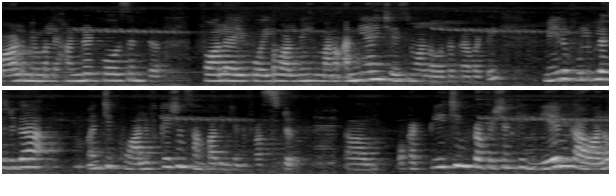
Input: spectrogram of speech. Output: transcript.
వాళ్ళు మిమ్మల్ని హండ్రెడ్ పర్సెంట్ ఫాలో అయిపోయి వాళ్ళని మనం అన్యాయం చేసిన వాళ్ళు అవుతారు కాబట్టి మీరు ఫుల్ ఫ్లెజ్డ్గా మంచి క్వాలిఫికేషన్ సంపాదించండి ఫస్ట్. ఒక టీచింగ్ ప్రొఫెషన్కి ఏం కావాలో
